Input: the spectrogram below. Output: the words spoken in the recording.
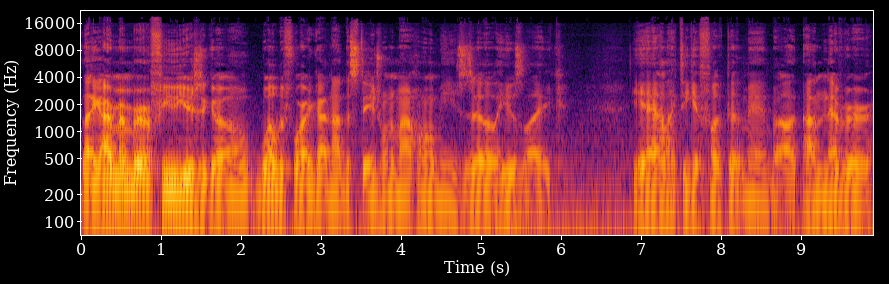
Like I remember a few years ago, well before I got out the stage, one of my homies, Zill, he was like, "Yeah, I like to get fucked up, man, but I'll, I'll never,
